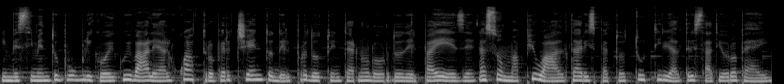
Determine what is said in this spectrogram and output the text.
L'investimento pubblico equivale al 4% del prodotto interno lordo del paese, la somma più alta rispetto a tutti gli altri stati europei.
